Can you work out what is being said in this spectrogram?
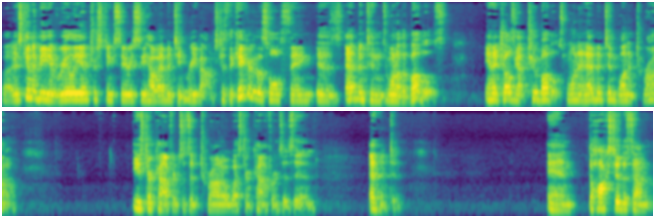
But it's going to be a really interesting series to see how Edmonton rebounds. Because the kicker to this whole thing is Edmonton's one of the bubbles. NHL's got two bubbles one in Edmonton, one in Toronto. Eastern Conference is in Toronto, Western Conference is in Edmonton. And the Hawks did this on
